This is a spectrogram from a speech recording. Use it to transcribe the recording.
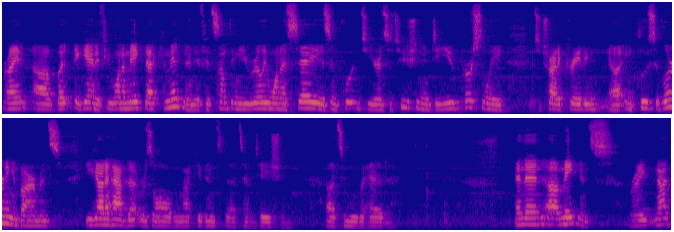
right? Uh, but again, if you want to make that commitment, if it's something you really want to say is important to your institution and to you personally to try to create uh, inclusive learning environments, you got to have that resolve and not give in to that temptation uh, to move ahead. And then uh, maintenance, right? Not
